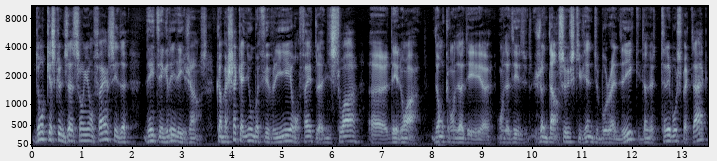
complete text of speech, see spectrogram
Donc, qu'est-ce que nous essayons faire, c'est d'intégrer les gens. Comme à chaque année au mois de février, on fête l'histoire euh, des Noirs. Donc, on a, des, euh, on a des jeunes danseuses qui viennent du Burundi, qui donnent un très beau spectacle.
